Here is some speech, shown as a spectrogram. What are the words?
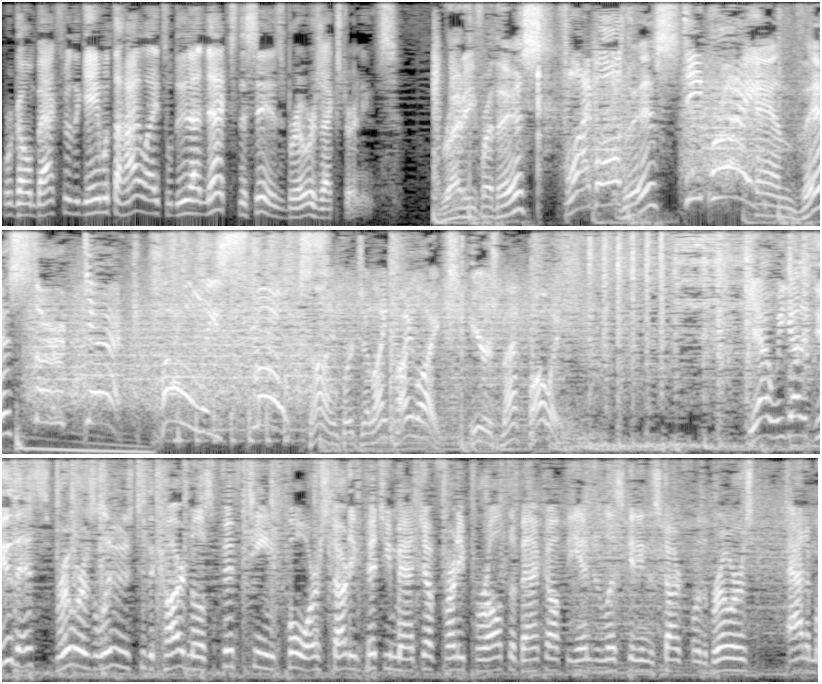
We're going back through the game with the highlights. We'll do that next. This is Brewers Extra Innings. Ready for this? Fly ball. This? Deep right. And this? Third deck. Holy smokes. Time for tonight's highlights. Here's Matt Pauley. Yeah, we got to do this. Brewers lose to the Cardinals 15 4. Starting pitching matchup Freddie Peralta back off the injured list, getting the start for the Brewers. Adam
